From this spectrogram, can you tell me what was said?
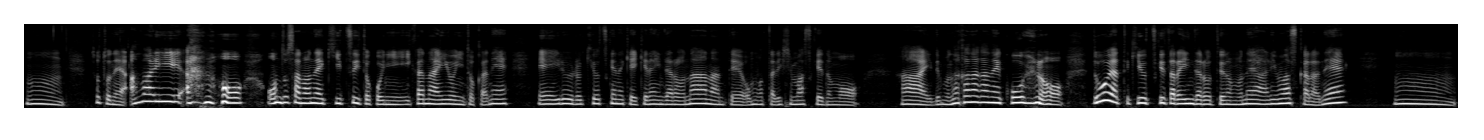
うん。ちょっとね、あまり、あの、温度差のね、きついとこに行かないようにとかね、えー、いろいろ気をつけなきゃいけないんだろうな、なんて思ったりしますけども、はい。でもなかなかね、こういうのを、どうやって気をつけたらいいんだろうっていうのもね、ありますからね。うん。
